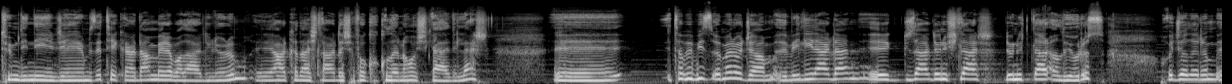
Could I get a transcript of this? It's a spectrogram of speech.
Tüm dinleyicilerimize tekrardan merhabalar diliyorum. Ee, arkadaşlar da Şafak Okullarına hoş geldiler. Ee, tabii biz Ömer Hocam e, velilerden e, güzel dönüşler, dönütler alıyoruz. Hocalarım e,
